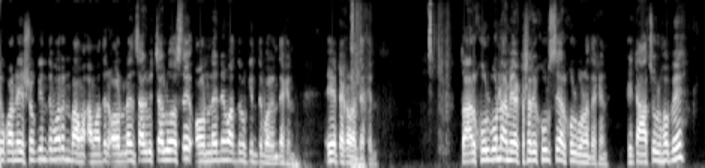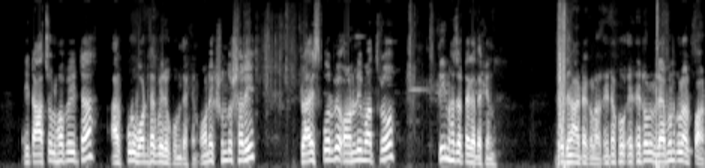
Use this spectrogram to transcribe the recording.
দোকানে এসেও কিনতে পারেন বা আমাদের অনলাইন সার্ভিস চালু আছে অনলাইনের মাধ্যমে কিনতে পারেন। দেখেন, এই একটা কালার দেখেন। তো আর খুলবো না, আমি একটা শাড়ি খুলছি, আর খুলবো না, দেখেন। এটা আঁচল হবে, এটা আঁচল হবে এটা, আর পুরো বডি থাকবে এরকম, দেখেন। অনেক সুন্দর শাড়ি প্রাইস পড়বে অনলি মাত্র তিন হাজার টাকা, দেখেন। দেখেন আরেকটা কালার এটা এটা হলো লেমন কালার পার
